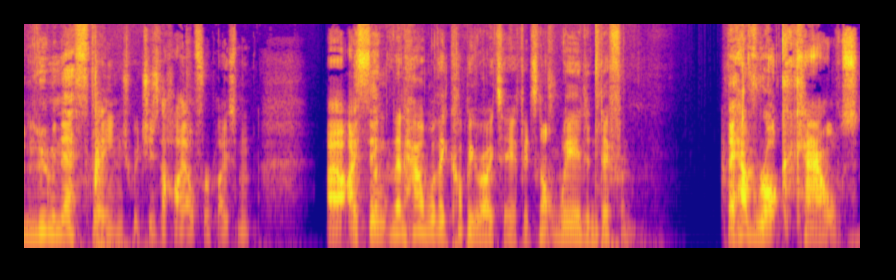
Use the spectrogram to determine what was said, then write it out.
Lumineth range, which is the High Elf replacement. Uh, I think Then how will they copyright it if it's not weird and different? They have rock cows.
